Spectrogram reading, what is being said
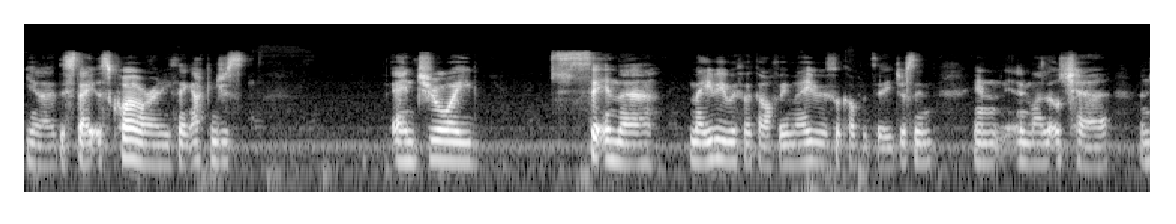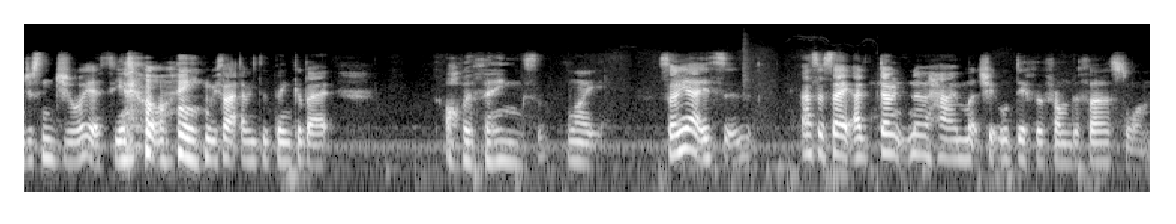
you know the status quo or anything. I can just enjoy sitting there, maybe with a coffee, maybe with a cup of tea, just in in in my little chair and just enjoy it. You know what I mean? Without having to think about other things. Like, so yeah, it's as I say, I don't know how much it will differ from the first one,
